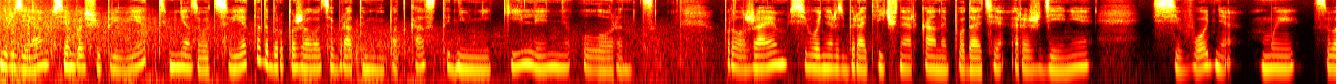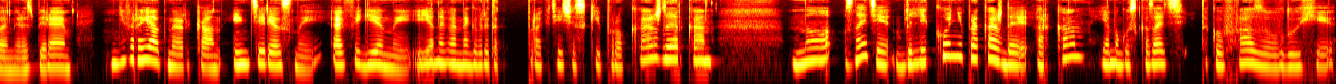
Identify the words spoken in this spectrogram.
Друзья, всем большой привет. Меня зовут Света. Добро пожаловать обратно в мой подкаст «Дневники Ленни Лоренц». Продолжаем сегодня разбирать личные арканы по дате рождения. Сегодня мы с вами разбираем невероятный аркан, интересный, офигенный. И я, наверное, говорю так практически про каждый аркан. Но, знаете, далеко не про каждый аркан я могу сказать такую фразу в духе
